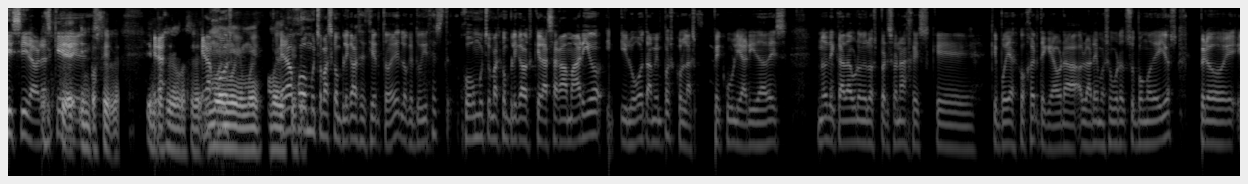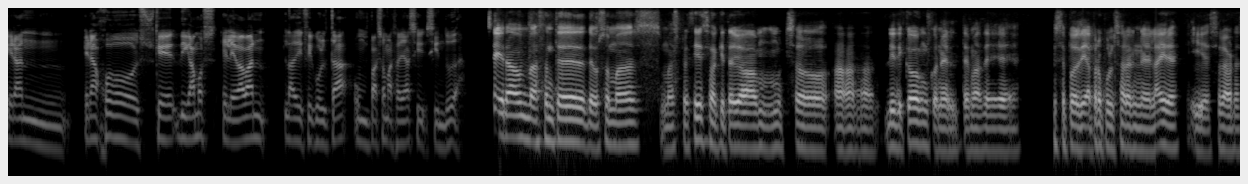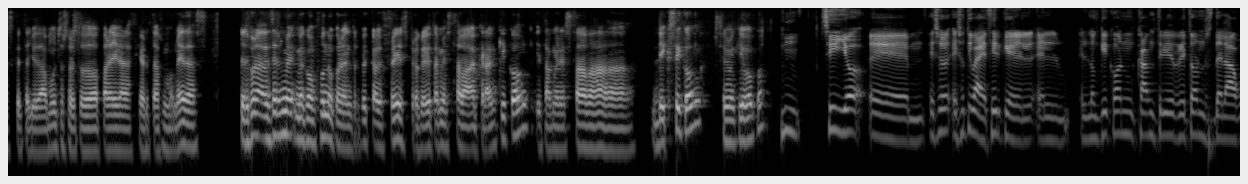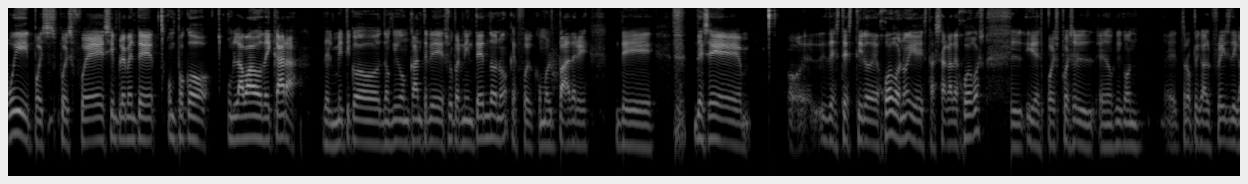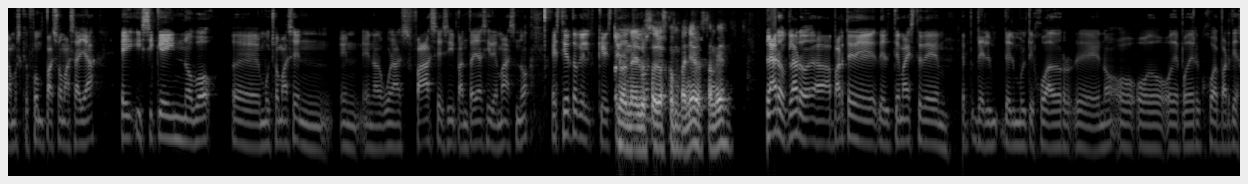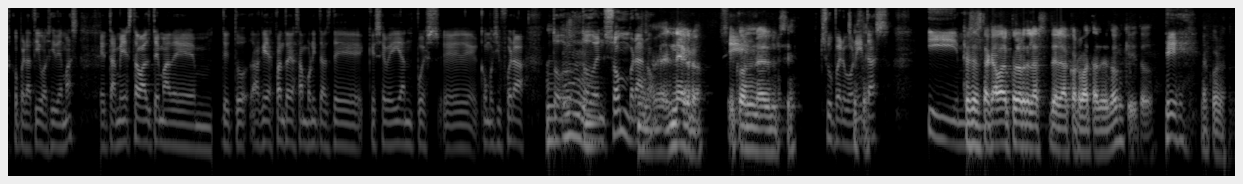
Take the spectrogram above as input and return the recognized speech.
sí, sí, la verdad es es que, que imposible, imposible, imposible. eran Muy, juegos- muy, muy, muy Eran juegos mucho más complicados, es cierto, ¿eh? lo que tú dices, juegos mucho más complicados que la saga Mario y, y luego también pues con las peculiaridades ¿no? de cada uno de los personajes que, que podías cogerte, que ahora hablaremos supongo de ellos, pero eh, eran, eran juegos que digamos elevaban la dificultad un paso más allá si- sin duda. Sí, era bastante de uso más, más preciso. Aquí te ayudaba mucho a Kong con el tema de que se podía propulsar en el aire y eso la verdad es que te ayudaba mucho, sobre todo para llegar a ciertas monedas. Después a veces me, me confundo con el Tropical Freeze, pero creo que también estaba Cranky Kong y también estaba Dixie Kong, si no me equivoco. Sí, yo eh, eso, eso te iba a decir que el, el- Donkey Kong Country Returns de la Wii pues, pues fue simplemente un poco un lavado de cara del mítico Donkey Kong Country de Super Nintendo, ¿no? Que fue como el padre de, de ese de este estilo de juego, ¿no? Y esta saga de juegos. Y después, pues, el, el Donkey Kong eh, Tropical Freeze, digamos que fue un paso más allá. e- y sí que innovó eh, mucho más en, en- en algunas fases y pantallas y demás, ¿no? Es cierto que, que este. Con el uso de los compañeros también. Claro, claro, aparte de- del tema este de, del, del multijugador, eh, ¿no? O, o- o de poder jugar partidas cooperativas y demás. eh, también estaba el tema de, de aquellas pantallas tan bonitas de que se veían, pues, eh, como si fuera todo, Mm. todo en sombra, ¿no? El negro. Sí. Y con el. Sí. Súper bonitas. Y. Que se destacaba el color de, las, de la corbata de Donkey y todo. Sí, Me acuerdo.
